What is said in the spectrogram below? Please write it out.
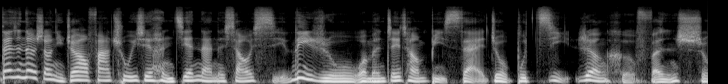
但是那时候你就要发出一些很艰难的消息，例如我们这场比赛就不计任何分数，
